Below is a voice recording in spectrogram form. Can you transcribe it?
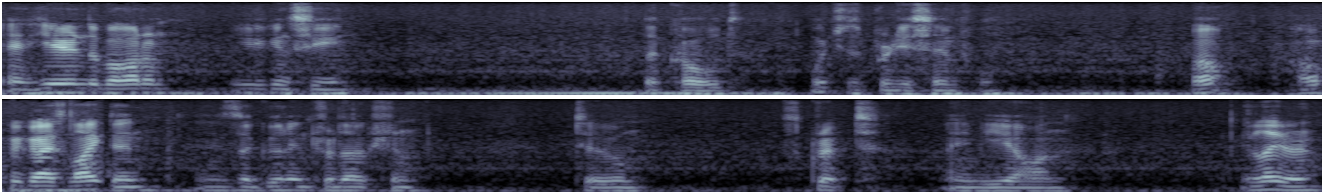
And here in the bottom you can see the code which is pretty simple. Well I hope you guys liked it. It's a good introduction to script and beyond. Later.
